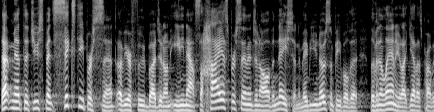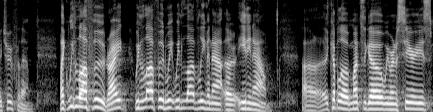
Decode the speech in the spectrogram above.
that meant that you spent 60% of your food budget on eating out. It's the highest percentage in all of the nation. And maybe you know some people that live in Atlanta. You're like, yeah, that's probably true for them. Like, we love food, right? We love food. We, we love leaving out, uh, eating out. Uh, a couple of months ago, we were in a series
